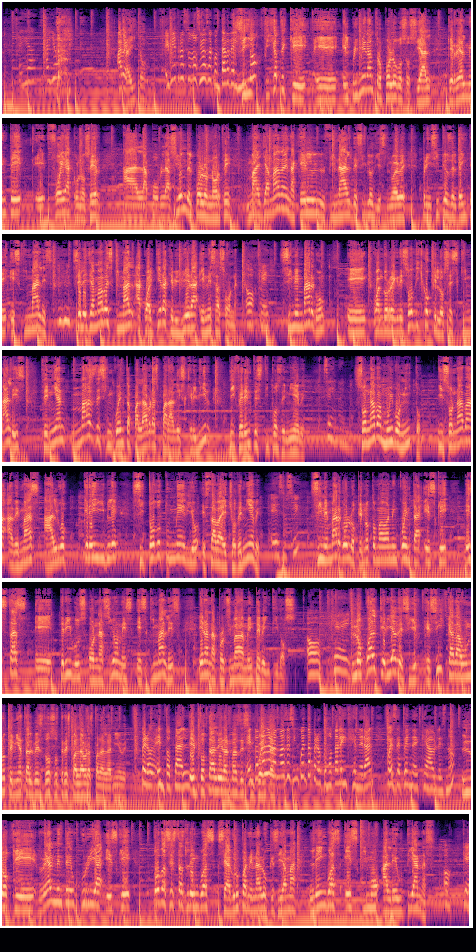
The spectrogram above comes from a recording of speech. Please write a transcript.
A ver, Chaito. y mientras tú nos ibas a contar del Sí, mito. fíjate que eh, el primer antropólogo social que realmente eh, fue a conocer a la población del Polo Norte, mal llamada en aquel final del siglo XIX, principios del XX, esquimales. Se le llamaba esquimal a cualquiera que viviera en esa zona. Ok. Sin embargo, eh, cuando regresó dijo que los esquimales tenían más de 50 palabras para describir diferentes tipos de nieve Sí, no hay más. sonaba muy bonito y sonaba además a algo creíble si todo tu medio estaba hecho de nieve. Eso sí. Sin embargo, lo que no tomaban en cuenta es que estas eh, tribus o naciones esquimales eran aproximadamente 22. Ok. Lo cual quería decir que sí, cada uno tenía tal vez dos o tres palabras para la nieve. Pero en total. En total eran más de 50. En total eran más de 50, pero como tal en general, pues depende de qué hables, ¿no? Lo que realmente ocurría es que todas estas lenguas se agrupan en algo que se llama lenguas esquimo-aleutianas. Ok.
